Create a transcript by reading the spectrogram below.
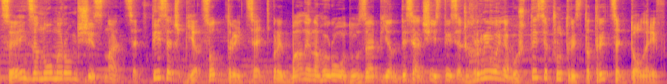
Цей за номером 16 тисяч 530. Придбали нагороду за 56 тисяч гривень або ж 1330 доларів.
